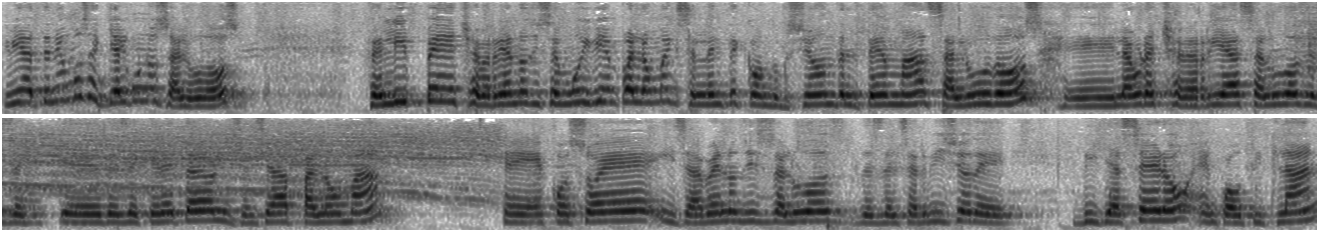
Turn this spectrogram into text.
Y mira, tenemos aquí algunos saludos. Felipe Echeverría nos dice, muy bien Paloma, excelente conducción del tema, saludos. Eh, Laura Echeverría, saludos desde, eh, desde Querétaro, licenciada Paloma. Eh, Josué Isabel nos dice saludos desde el servicio de Villacero en Cuautitlán.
